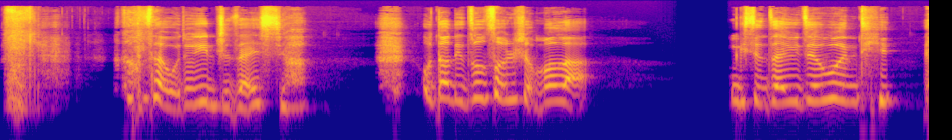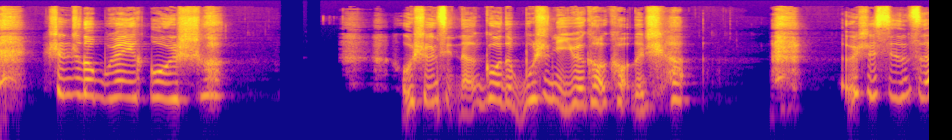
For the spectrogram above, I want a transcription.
刚才我就一直在想。我到底做错什么了？你现在遇见问题，甚至都不愿意和我说。我生气难过的不是你月考考的差，而是现在，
